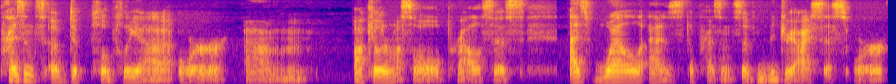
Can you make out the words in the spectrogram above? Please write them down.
presence of diplopia or um, ocular muscle paralysis as well as the presence of mydriasis or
